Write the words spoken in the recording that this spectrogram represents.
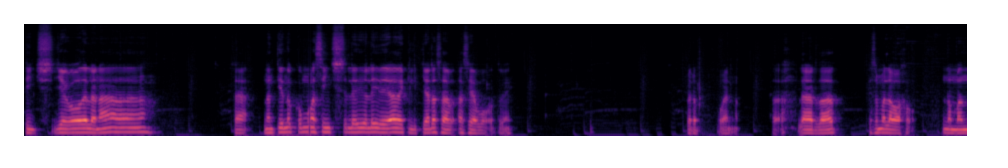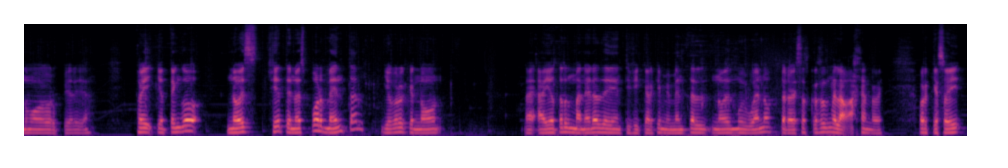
Sinch llegó de la nada. O sea, no entiendo cómo a Sinch le dio la idea de cliquear hacia, bot, güey. Pero bueno, ah, la verdad, eso me la bajó. Nomás no me voy a golpear ya. Güey, yo tengo. No es. Fíjate, no es por mental. Yo creo que no. Hay otras maneras de identificar que mi mental no es muy bueno, pero esas cosas me la bajan, güey. Porque soy,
